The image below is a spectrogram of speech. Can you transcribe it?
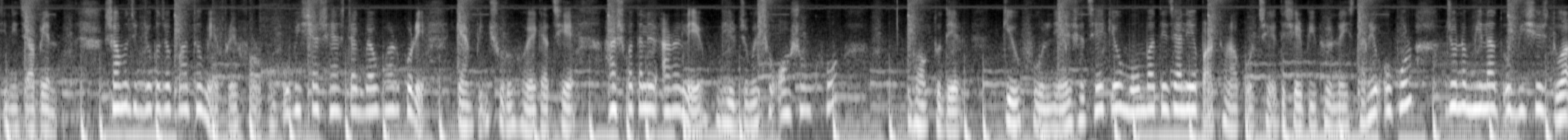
তিনি যাবেন। সামাজিক যোগাযোগ মাধ্যমে প্রেফর অপু বিশ্বাস হ্যাশট্যাগ ব্যবহার করে ক্যাম্পেইন শুরু হয়ে গেছে। হাসপাতালের আড়ালে ভিড় জমেছে অসংখ্য ভক্তদের। কেউ ফুল নিয়ে এসেছে, কেউ মোমবাতি জ্বালিয়ে প্রার্থনা করছে। দেশের বিভিন্ন স্থানে অপুর জন্য মিলাদ ও বিশেষ দোয়া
